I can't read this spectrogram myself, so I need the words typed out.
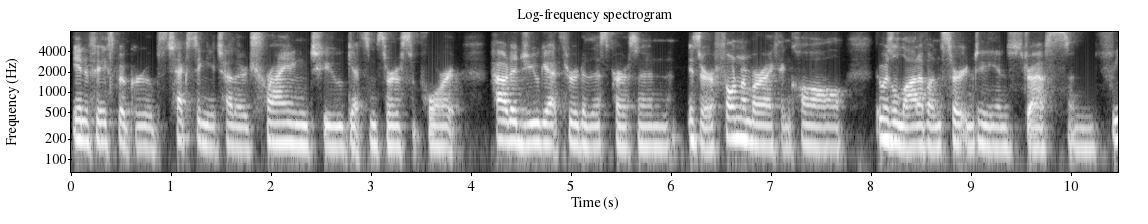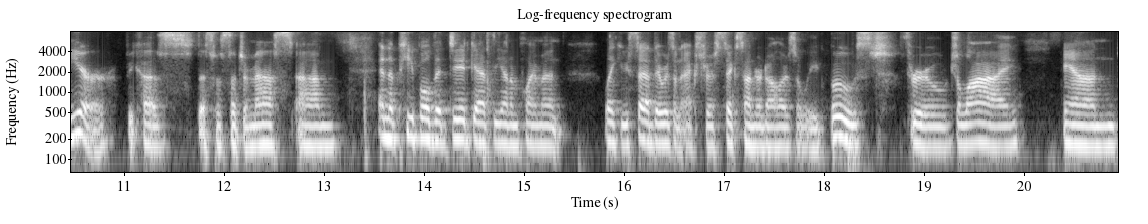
in Facebook groups texting each other trying to get some sort of support. How did you get through to this person? Is there a phone number I can call? There was a lot of uncertainty and stress and fear because this was such a mess. Um, and the people that did get the unemployment, like you said, there was an extra $600 a week boost through July. And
